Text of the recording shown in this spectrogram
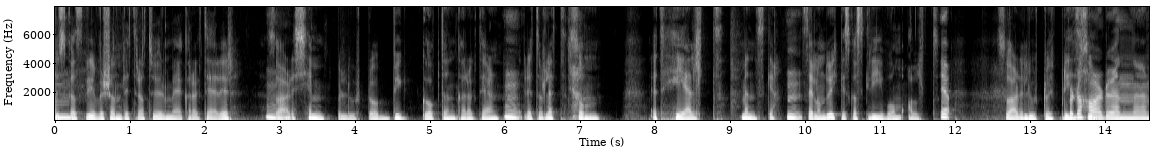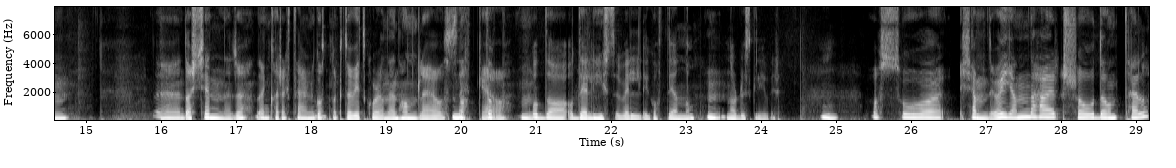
du skal skrive skjønnlitteratur med karakterer, så er det kjempelurt å bygge opp den karakteren, mm. rett og slett, som et helt menneske. Mm. Selv om du ikke skal skrive om alt, Ja. så er det lurt å bli For da har du en um, Da kjenner du den karakteren godt nok til å vite hvordan den handler og snakker. Nettopp. Og, mm. og, da, og det lyser veldig godt igjennom mm. når du skriver. Mm. Og så kommer det jo igjen det her show, don't tell,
